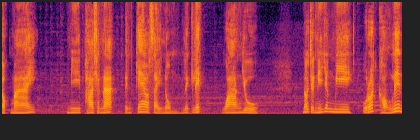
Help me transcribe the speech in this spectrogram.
ดอกไม้ มีภาชนะเป็นแก้วใส่นมเล็กๆ วางอยู่ นอกจากนี้ยังมีรถของเล่น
